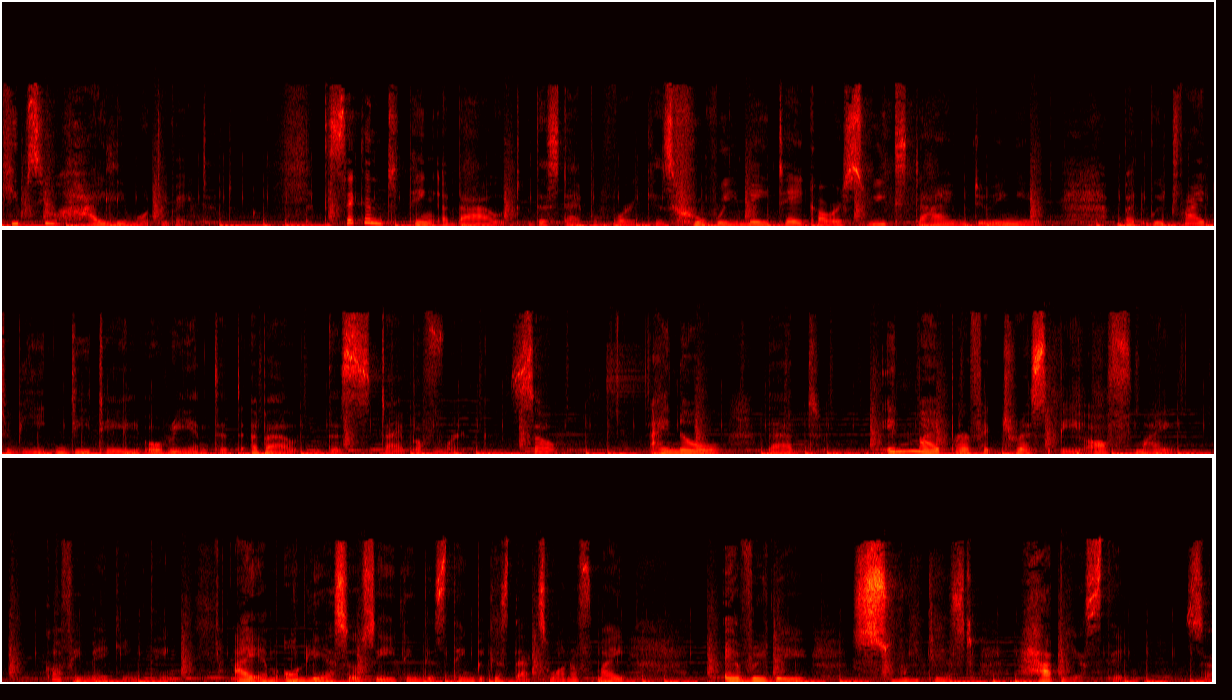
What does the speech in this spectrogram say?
keeps you highly motivated. Second thing about this type of work is we may take our sweet time doing it, but we try to be detail oriented about this type of work. So I know that in my perfect recipe of my coffee making thing. I am only associating this thing because that's one of my everyday sweetest, happiest thing. So,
